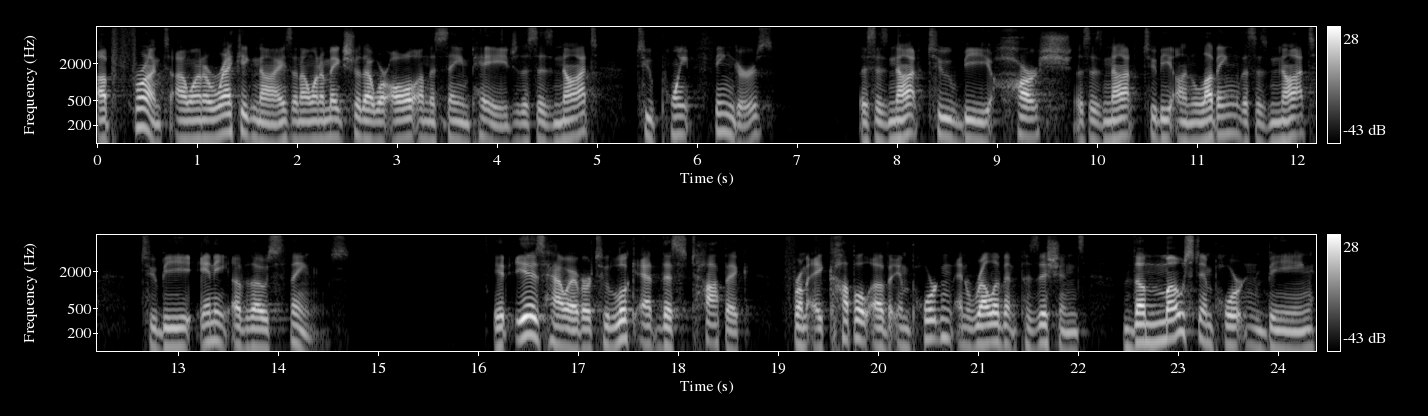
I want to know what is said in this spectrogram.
Up front, I want to recognize and I want to make sure that we're all on the same page. This is not to point fingers. This is not to be harsh. This is not to be unloving. This is not to be any of those things. It is, however, to look at this topic from a couple of important and relevant positions the most important being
